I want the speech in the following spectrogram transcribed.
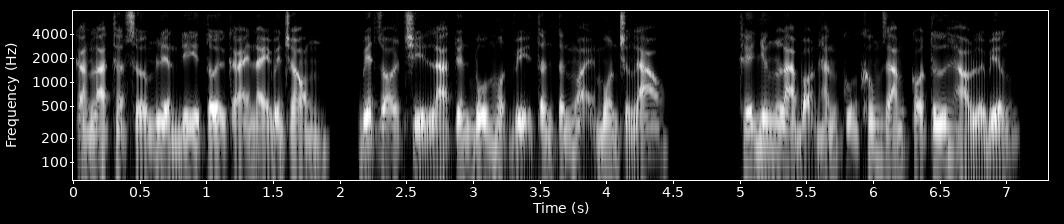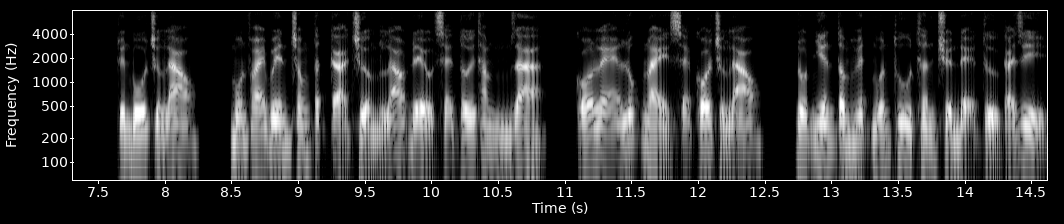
càng là thật sớm liền đi tới cái này bên trong, biết rõ chỉ là tuyên bố một vị tân tấn ngoại môn trưởng lão. Thế nhưng là bọn hắn cũng không dám có tư hào lười biếng tuyên bố trưởng lão, môn phái bên trong tất cả trưởng lão đều sẽ tới tham gia, có lẽ lúc này sẽ có trưởng lão, đột nhiên tâm huyết muốn thu thân truyền đệ tử cái gì,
